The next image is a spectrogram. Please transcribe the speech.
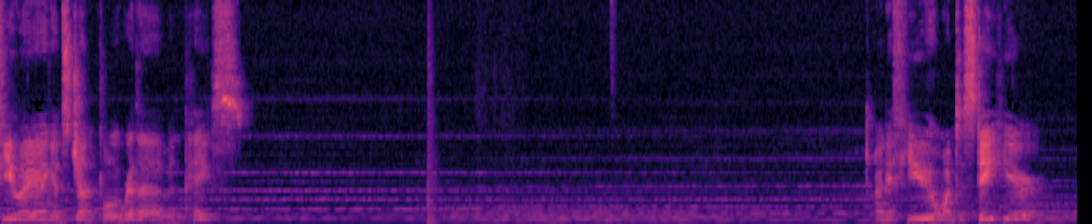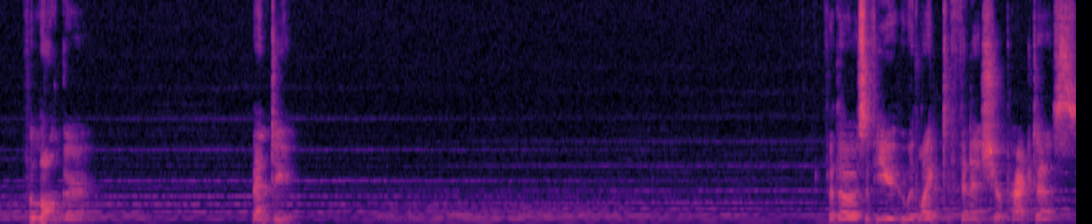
Feeling its gentle rhythm and pace. And if you want to stay here for longer, then do. For those of you who would like to finish your practice,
